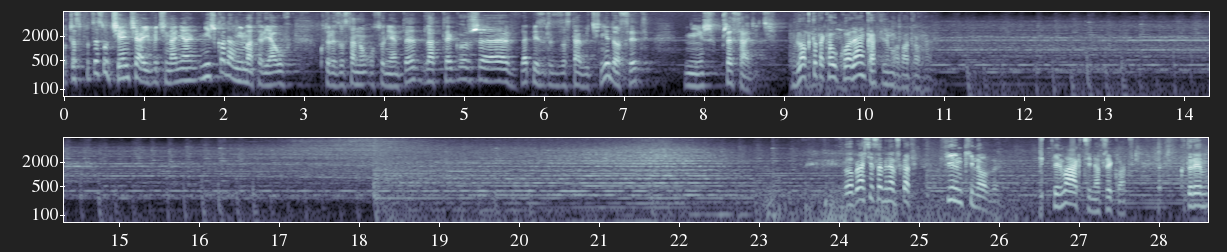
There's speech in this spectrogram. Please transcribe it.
Podczas procesu cięcia i wycinania nie szkoda mi materiałów, które zostaną usunięte, dlatego że lepiej zostawić niedosyt niż przesadzić. Vlog to taka układanka filmowa trochę. Wyobraźcie sobie na przykład film kinowy, film akcji na przykład, w którym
